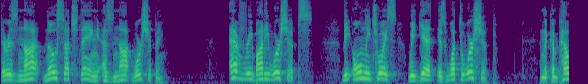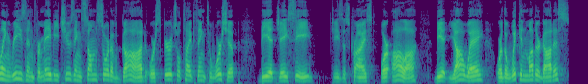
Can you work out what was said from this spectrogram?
There is not no such thing as not worshiping. Everybody worships. The only choice we get is what to worship. And the compelling reason for maybe choosing some sort of God or spiritual type thing to worship, be it JC, Jesus Christ, or Allah, be it Yahweh, or the Wiccan mother goddess,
